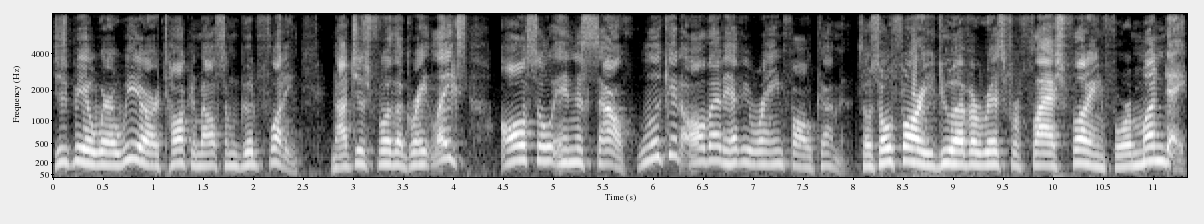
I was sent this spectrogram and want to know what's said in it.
Just be aware we are talking about some good flooding, not just for the Great Lakes, also in the south. Look at all that heavy rainfall coming. So, so far, you do have a risk for flash flooding for Monday.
